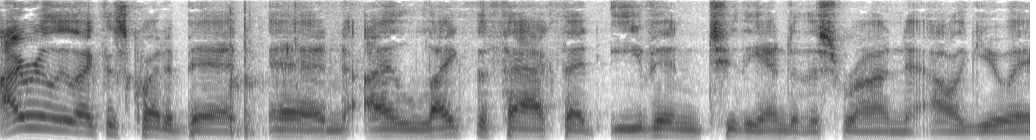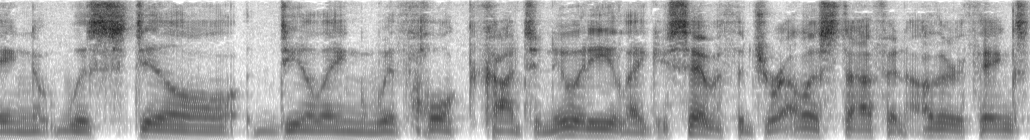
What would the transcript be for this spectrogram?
I really like this quite a bit, and I like the fact that even to the end of this run, Al Ewing was still dealing with Hulk continuity, like you said, with the Jarella stuff and other things.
